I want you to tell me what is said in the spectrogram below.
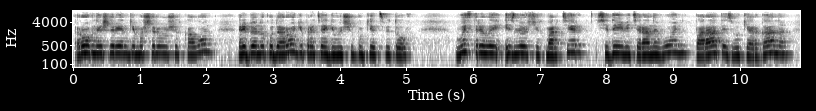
ровные шеренги марширующих колонн, ребенок у дороги, протягивающий букет цветов, Выстрелы из легких мортир, седые ветераны войн, парады, звуки органа –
